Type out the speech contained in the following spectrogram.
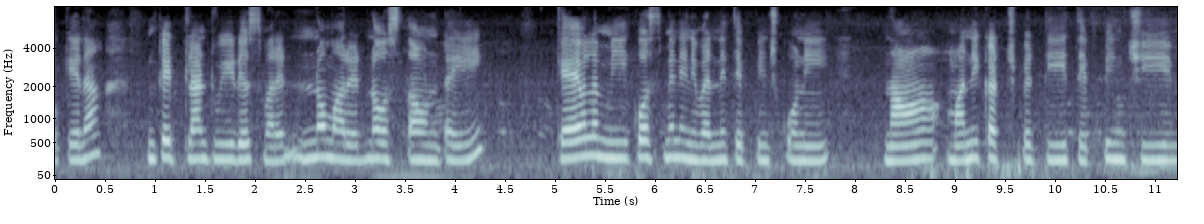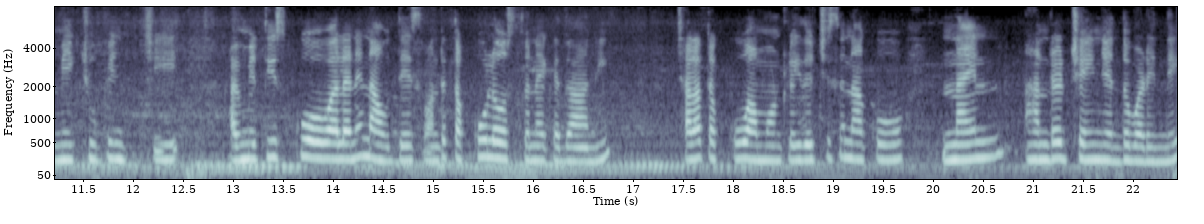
ఓకేనా? ఇంకా ఇట్లాంటి వీడియోస్ మరెన్నో మరెన్నో వస్తూ ఉంటాయి. కేవలం మీకోసమే నేను ఇవన్నీ తెప్పించుకొని నా మనీ ఖర్చు పెట్టి తెప్పించి మీకు చూపించి అవి మీరు తీసుకోవాలని నా ఉద్దేశం. అంటే తక్కువలో వస్తున్నాయి కదా అని. చాలా తక్కువ అమౌంట్లో. ఇది వచ్చేసి నాకు నైన్ హండ్రెడ్ చేంజ్ ఎంతో పడింది.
